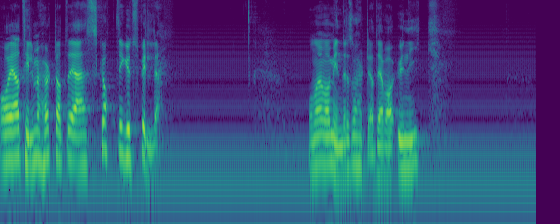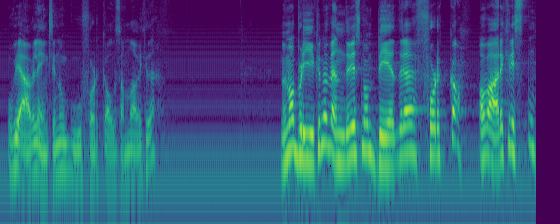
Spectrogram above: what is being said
Og jeg har til og med hørt at jeg er skapt i Guds bilde. Og når jeg var mindre, så hørte jeg at jeg var unik. Og vi er vel egentlig noen gode folk alle sammen, er vi ikke det? Men man blir ikke nødvendigvis noen bedre folka av å være kristen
